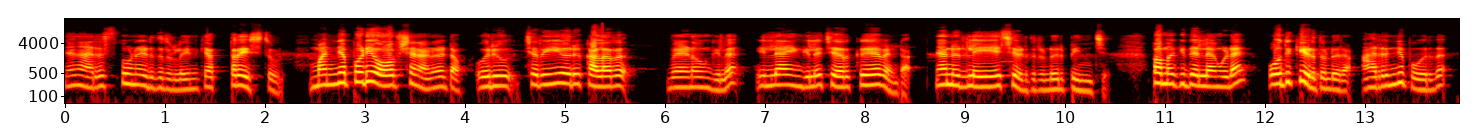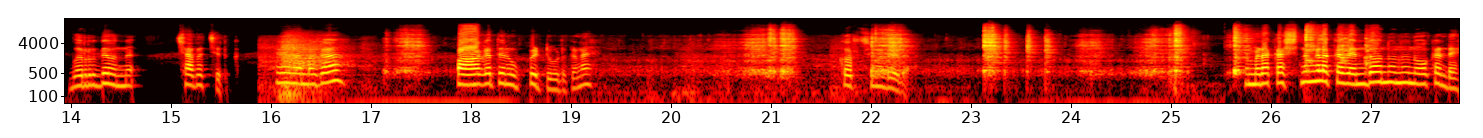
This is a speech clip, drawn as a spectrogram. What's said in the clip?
ഞാൻ അര സ്പൂൺ എടുത്തിട്ടുള്ളൂ. എനിക്ക് അത്ര ഇഷ്ടമുള്ളൂ. മഞ്ഞപ്പൊടി ഓപ്ഷനാണ് കേട്ടോ. ഒരു ചെറിയൊരു കളറ് വേണമെങ്കിൽ ഇല്ല എങ്കിൽ ചേർക്കുകയേ വേണ്ട. ഞാനൊരു ലേശം എടുത്തിട്ടുണ്ട് ഒരു പിഞ്ച് അപ്പം നമുക്ക് ഇതെല്ലാം കൂടെ ഒതുക്കി എടുത്തുകൊണ്ട് വരാം. അരഞ്ഞു പോരുത്. വെറുതെ ഒന്ന് ചതച്ചെടുക്കുക ഇനി നമുക്ക് പാകത്തിന് ഉപ്പിട്ട് കൊടുക്കണേ. കുറച്ചും കൂടെ ഇടാം. നമ്മുടെ കഷ്ണങ്ങളൊക്കെ വെന്തോന്നൊന്ന് നോക്കണ്ടേ?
